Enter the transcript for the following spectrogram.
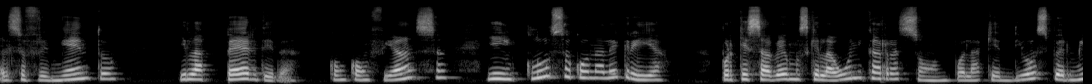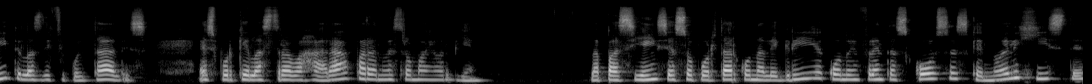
el sufrimiento y la pérdida con confianza e incluso con alegría, porque sabemos que la única razón por la que Dios permite las dificultades es porque las trabajará para nuestro mayor bien. La paciencia es soportar con alegría cuando enfrentas cosas que no elegiste,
